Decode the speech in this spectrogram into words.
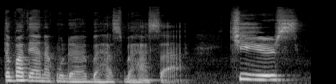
tempatnya anak muda bahas bahasa. Cheers!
